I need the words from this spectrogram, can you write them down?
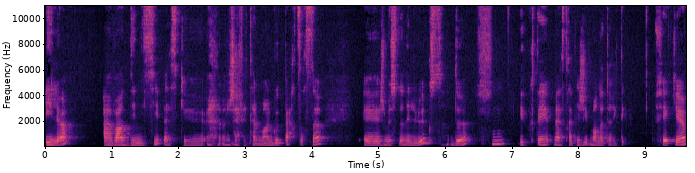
Et là, avant d'initier, parce que j'avais tellement le goût de partir ça, euh, je me suis donné le luxe de écouter ma stratégie et mon autorité. Fait que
